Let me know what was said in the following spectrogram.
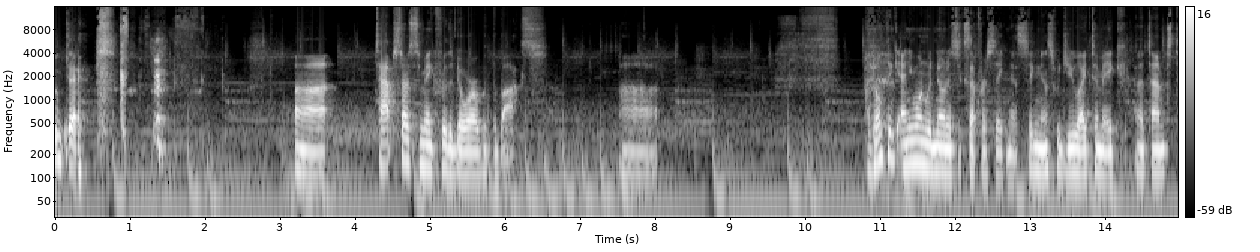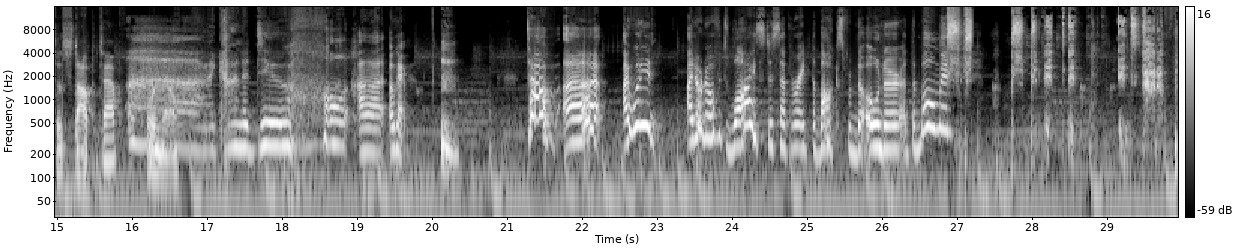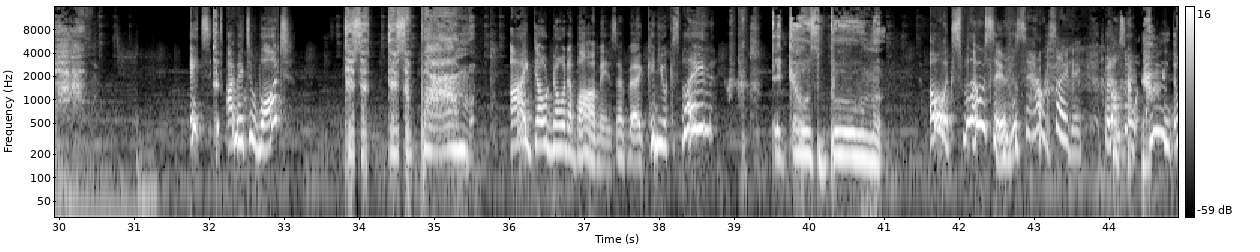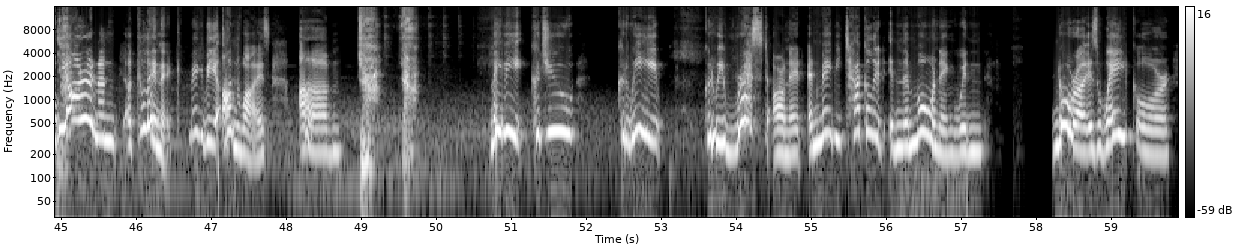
Okay. uh, Tap starts to make for the door with the box. Uh, I don't think anyone would notice except for Cygnus. Cygnus, would you like to make an attempt to stop Tap or no? I kind of do. uh, okay. tap, Uh, I wouldn't. I don't know if it's wise to separate the box from the owner at the moment. It, it, it's got a bomb. It's. I'm into what? There's a there's a bomb. I don't know what a bomb is. Uh, uh, can you explain? It goes boom. Oh, explosives! How exciting! But also, mm, we are in an, a clinic. Maybe unwise. Um, Yeah, yeah. maybe could you, could we, could we rest on it and maybe tackle it in the morning when Nora is awake, or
